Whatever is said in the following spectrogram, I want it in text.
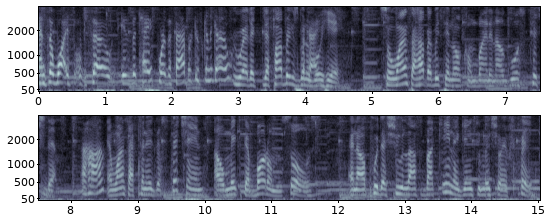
And so why? So is the tape where the fabric is going to go? Where the, the fabric is going to Okay. go here. So once I have everything all combined, then I'll go stitch them. Uh huh. And once I finish the stitching, I'll make the bottom soles and I'll put the shoe last back in again to make sure it fit.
